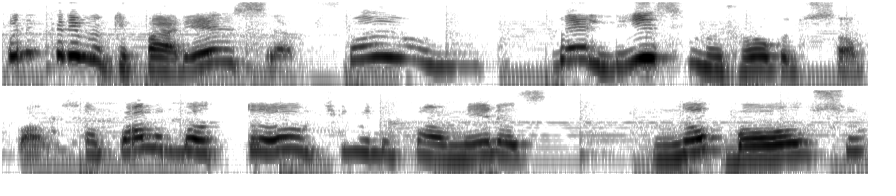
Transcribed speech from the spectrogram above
por incrível que pareça, foi um belíssimo jogo de São Paulo. São Paulo botou o time do Palmeiras no bolso,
